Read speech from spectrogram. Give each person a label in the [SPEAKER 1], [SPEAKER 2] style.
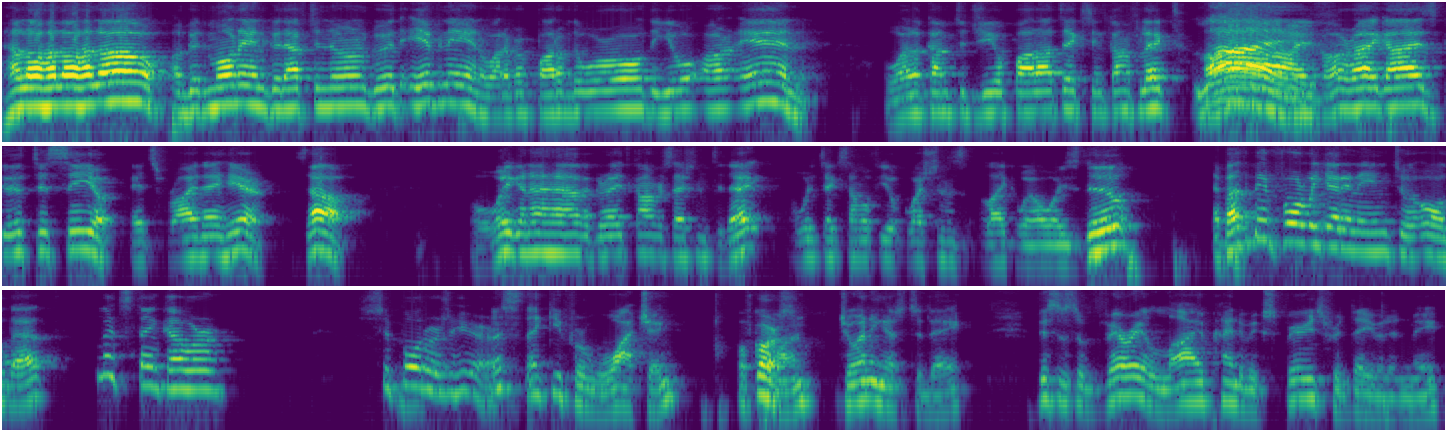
[SPEAKER 1] Hello, hello, hello. Good morning, good afternoon, good evening, whatever part of the world you are in. Welcome to Geopolitics in Conflict
[SPEAKER 2] Live.
[SPEAKER 1] All right, guys, good to see you. It's Friday here. So, we're going to have a great conversation today. We'll take some of your questions like we always do. But before we get into all that, let's thank our supporters here.
[SPEAKER 2] Let's thank you for watching,
[SPEAKER 1] of course.
[SPEAKER 2] joining us today. This is a very live kind of experience for David and me.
